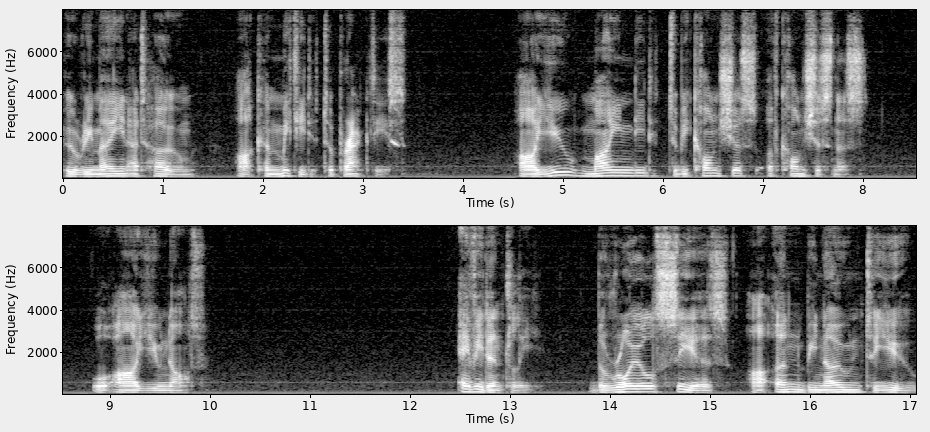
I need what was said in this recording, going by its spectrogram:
who remain at home are committed to practice, are you minded to be conscious of consciousness, or are you not? Evidently, the royal seers are unbeknown to you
